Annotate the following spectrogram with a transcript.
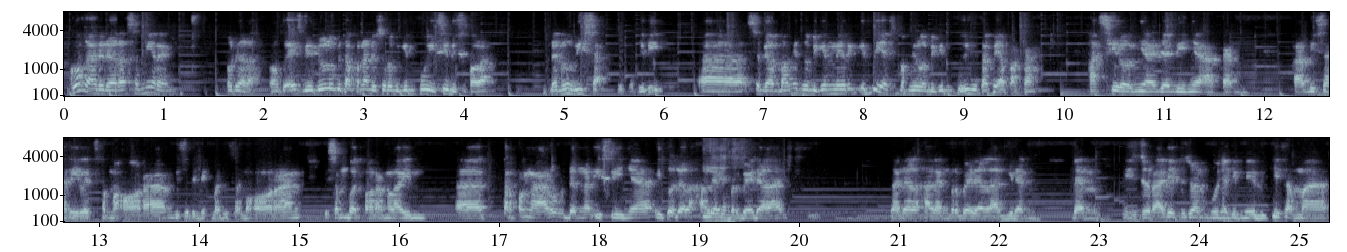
gue nggak ada darah seni Ren udahlah waktu SD dulu kita pernah disuruh bikin puisi di sekolah dan lo bisa gitu jadi eh, segampang itu bikin lirik itu ya seperti lo bikin puisi tapi apakah hasilnya jadinya akan eh, bisa relate sama orang bisa dinikmati sama orang bisa membuat orang lain eh, terpengaruh dengan isinya itu adalah hal yang Iya. berbeda lagi itu adalah hal yang berbeda lagi dan dan jujur aja itu cuma punya dimiliki sama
